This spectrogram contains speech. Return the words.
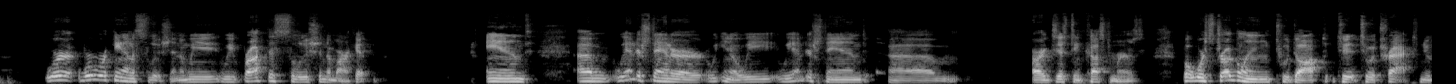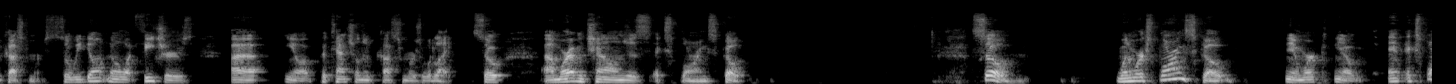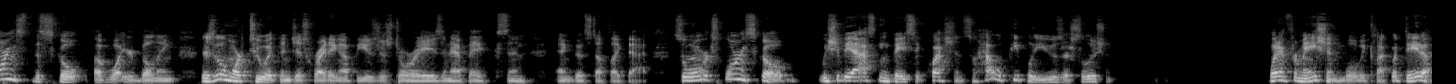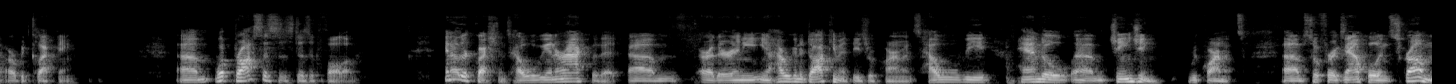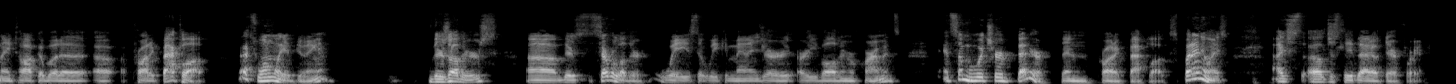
we're we're working on a solution, and we we've brought this solution to market, and um, we understand our you know we we understand um, our existing customers, but we're struggling to adopt to to attract new customers. So we don't know what features uh, you know potential new customers would like. So um, we're having challenges exploring scope. So when we're exploring scope, you know, we're you know and exploring the scope of what you're building, there's a little more to it than just writing up user stories and epics and and good stuff like that. So when we're exploring scope, we should be asking basic questions. So how will people use our solution? What information will we collect? What data are we collecting? Um, what processes does it follow? and other questions. How will we interact with it? Um, are there any, you know, how are we going to document these requirements? How will we handle um, changing requirements? Um, so, for example, in Scrum, they talk about a, a, product backlog. That's one way of doing it. There's others. Uh, there's several other ways that we can manage our, our evolving requirements, and some of which are better than product backlogs. But, anyways, I just I'll just leave that out there for you.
